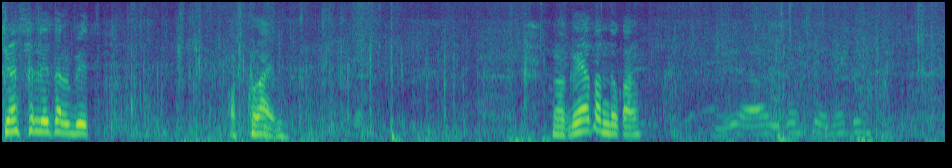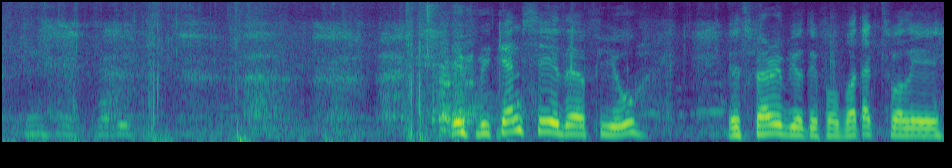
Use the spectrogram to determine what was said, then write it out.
Just a little bit of climb. Nggak kelihatan tuh, Kang. If we can see the view it's very beautiful but actually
